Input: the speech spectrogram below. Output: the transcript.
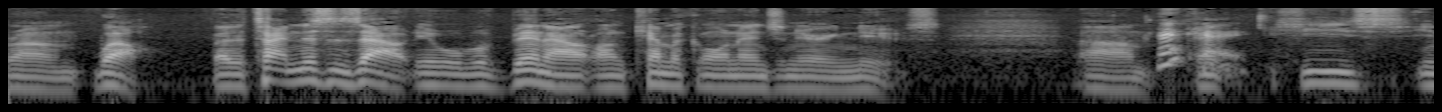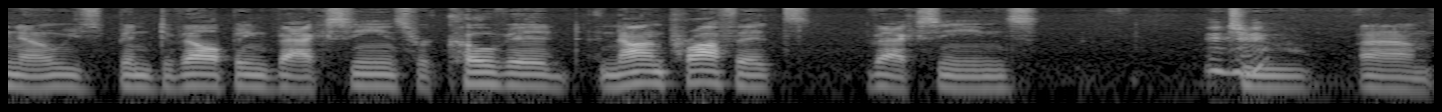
from, well, by the time this is out, it will have been out on Chemical and Engineering News. Um, okay. he's, you know, he's been developing vaccines for COVID, nonprofit vaccines mm-hmm. to um,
